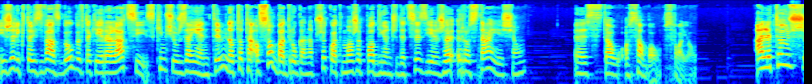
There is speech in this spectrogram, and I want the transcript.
Jeżeli ktoś z Was byłby w takiej relacji z kimś już zajętym, no to ta osoba druga na przykład może podjąć decyzję, że rozstaje się y, z tą osobą swoją. Ale to już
